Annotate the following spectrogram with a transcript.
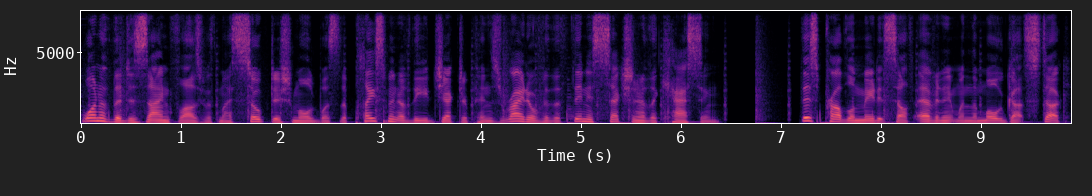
One of the design flaws with my soap dish mold was the placement of the ejector pins right over the thinnest section of the casting. This problem made itself evident when the mold got stuck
